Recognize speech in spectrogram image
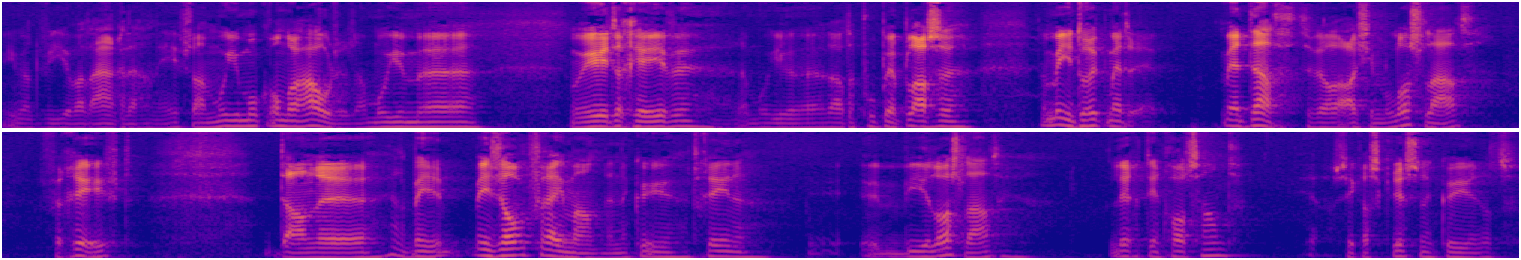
iemand wie je wat aangedaan heeft, dan moet je hem ook onderhouden. Dan moet je hem eh, moet je eten geven, dan moet je laten poepen en plassen. Dan ben je druk met, met dat. Terwijl als je hem loslaat, vergeeft, dan, eh, dan ben, je, ben je zelf ook vrij man. En dan kun je hetgene wie je loslaat, ligt het in Gods hand. Ja, zeker als christen kun je dat,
